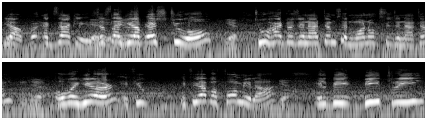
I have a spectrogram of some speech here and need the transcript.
Yeah, exactly. Yeah, Just yeah. like you have H2O, Yes. two hydrogen atoms and one oxygen atom. Mhm. Over here, if you if you have a formula, Yes. it'll be D3H.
